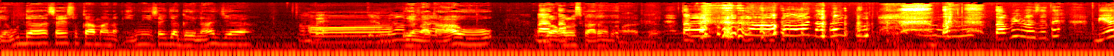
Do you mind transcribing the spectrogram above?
ya udah saya suka sama anak ini saya jagain aja sampai Oh. ya nggak tahu. Nah, Enggak tap- kalau sekarang udah nggak ada. Tapi tapi maksudnya dia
